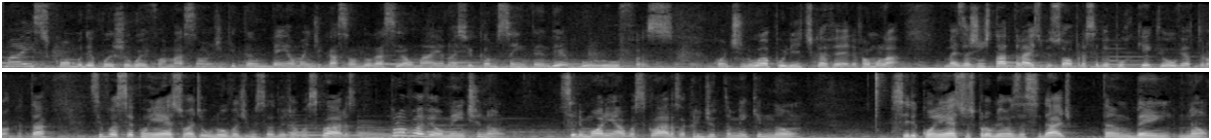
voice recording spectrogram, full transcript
Mas como depois chegou a informação de que também é uma indicação do Agaciel Maia, nós ficamos sem entender bulufas. Continua a política velha. Vamos lá. Mas a gente está atrás, pessoal, para saber por que, que houve a troca, tá? Se você conhece o novo administrador de Águas Claras, provavelmente não. Se ele mora em Águas Claras, acredito também que não. Se ele conhece os problemas da cidade, também não.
